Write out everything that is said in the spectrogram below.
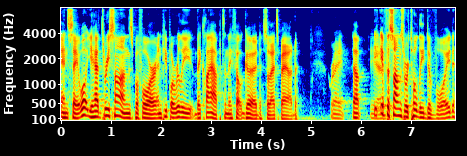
and say, "Well, you had 3 songs before and people really they clapped and they felt good, so that's bad." Right. Uh, Yeah. If the songs were totally devoid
